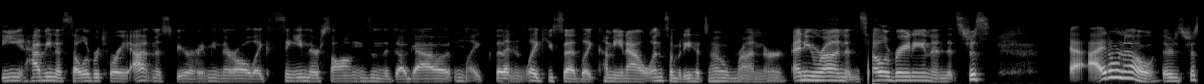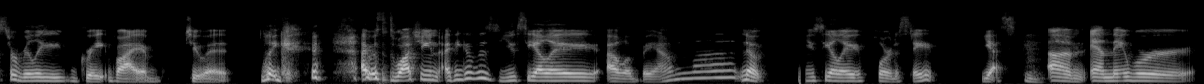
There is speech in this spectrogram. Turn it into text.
be having a celebratory atmosphere. I mean, they're all like singing their songs in the dugout and like then like you said, like coming out when somebody hits a home run or any run and celebrating. And it's just I don't know. There's just a really great vibe to it. Like I was watching, I think it was UCLA, Alabama. No, UCLA, Florida State. Yes. Hmm. Um, and they were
